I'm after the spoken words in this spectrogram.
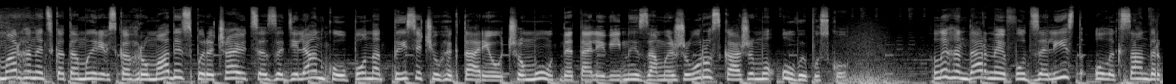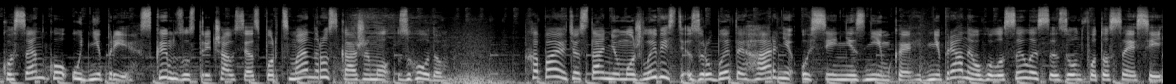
Марганецька та Мирівська громади сперечаються за ділянку у понад тисячу гектарів. Чому деталі війни за межу розкажемо у випуску. Легендарний футзаліст Олександр Косенко у Дніпрі. З ким зустрічався спортсмен, розкажемо згодом. Хапають останню можливість зробити гарні осінні знімки. Дніпряни оголосили сезон фотосесій.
